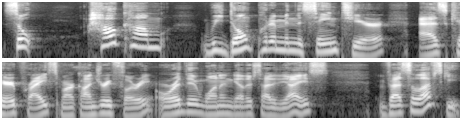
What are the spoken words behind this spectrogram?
So how come we don't put him in the same tier as Carey Price, Marc Andre Fleury, or the one on the other side of the ice, Vasilevskiy?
